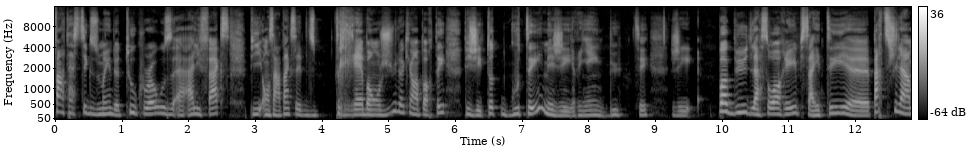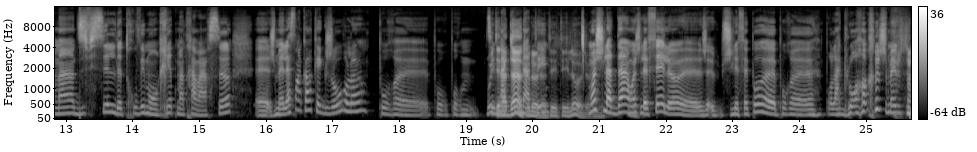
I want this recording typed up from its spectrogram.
fantastiques humains de Two Crows à Halifax, puis on s'entend que c'est du très bon jus là, qu'ils ont apporté. Puis j'ai tout goûté, mais j'ai rien bu. J'ai pas bu de la soirée, puis ça a été euh, particulièrement difficile de trouver mon rythme à travers ça. Euh, je me laisse encore quelques jours là, pour, euh, pour, pour Oui, t'es là-dedans, là. là, là. Moi, je suis là-dedans. Moi, je le fais. Là. Euh, Je, je le fais pas pour, pour la gloire. je, je,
